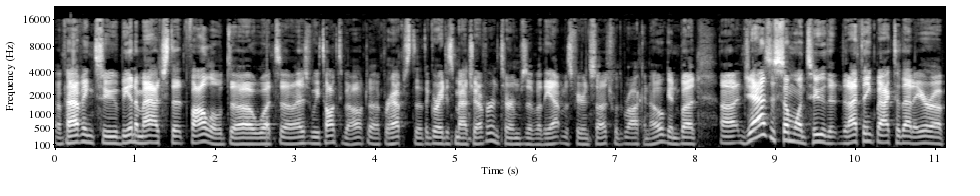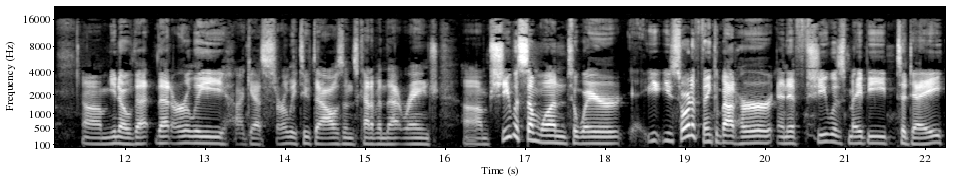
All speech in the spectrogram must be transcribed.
of having to be in a match that followed uh, what, uh, as we talked about, uh, perhaps the, the greatest match ever in terms of uh, the atmosphere and such with Rock and Hogan. But Jazz is someone too that, that I think back to that era. Um, you know that that early, I guess, early two thousands, kind of in that range. Um, she was someone to where you, you sort of think about her, and if she was maybe today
